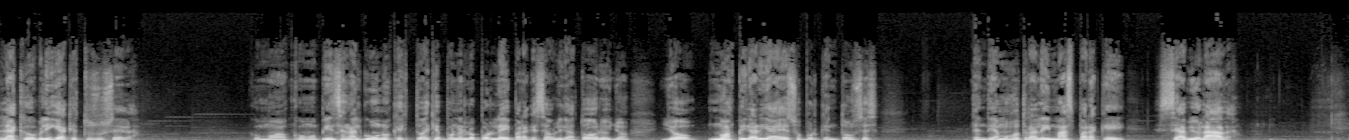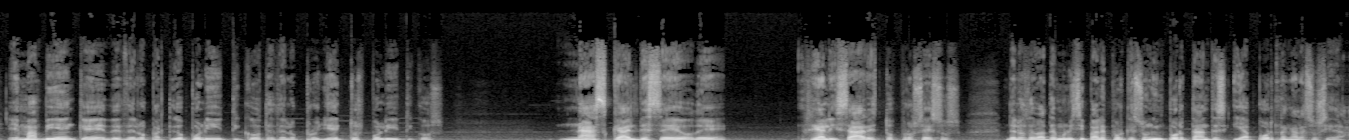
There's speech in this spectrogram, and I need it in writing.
la que obliga a que esto suceda como, como piensan algunos, que esto hay que ponerlo por ley para que sea obligatorio. Yo, yo no aspiraría a eso porque entonces tendríamos otra ley más para que sea violada. Es más bien que desde los partidos políticos, desde los proyectos políticos, nazca el deseo de realizar estos procesos de los debates municipales porque son importantes y aportan a la sociedad.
